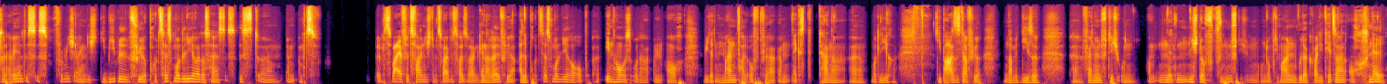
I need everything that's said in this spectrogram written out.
schon erwähnt, es ist für mich eigentlich die Bibel für Prozessmodellierer. Das heißt, es ist ähm, im, im, Zweifelsfall, nicht im Zweifelsfall, sondern generell für alle Prozessmodellierer, ob äh, in-house oder ähm, auch, wie dann in meinem Fall oft für ähm, externe äh, Modellierer, die Basis dafür, damit diese äh, vernünftig und nicht nur vernünftig und, optimal in guter Qualität, sondern auch schnell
